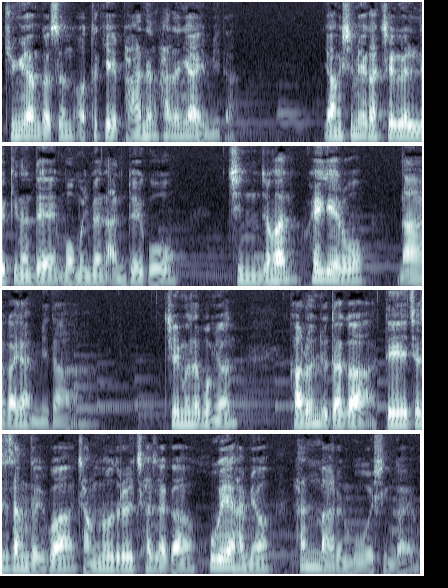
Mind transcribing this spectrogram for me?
중요한 것은 어떻게 반응하느냐입니다. 양심의 가책을 느끼는데 머물면 안 되고 진정한 회개로 나아가야 합니다. 질문을 보면 가론 유다가 대제사장들과 장로들을 찾아가 후회하며 한 말은 무엇인가요?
